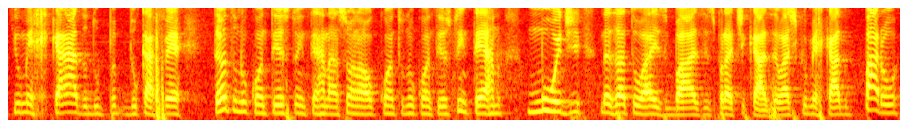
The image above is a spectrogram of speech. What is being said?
que o mercado do, do café café tanto no contexto internacional quanto no contexto interno, mude das atuais bases praticadas. Eu acho que o mercado parou,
